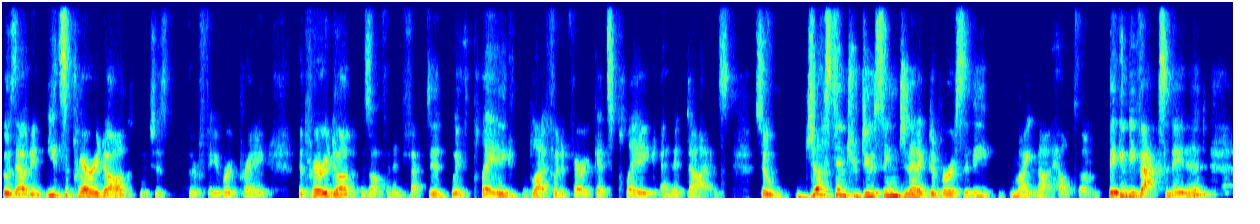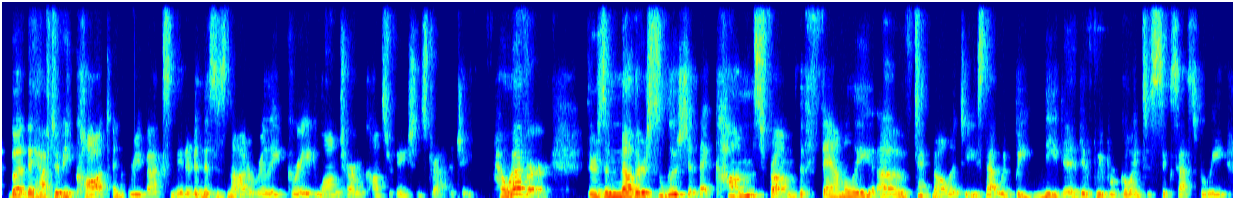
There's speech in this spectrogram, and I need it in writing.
goes out and eats a prairie dog, which is their favorite prey, the prairie dog is often infected with plague. The black-footed ferret gets plague and it dies. So just introducing genetic diversity might not help them. They can be vaccinated, but they have to be caught and revaccinated. And this is not a really great long-term conservation strategy. However, there's another solution that comes from the family of technologies that would be needed if we were going to successfully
